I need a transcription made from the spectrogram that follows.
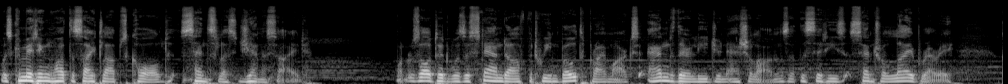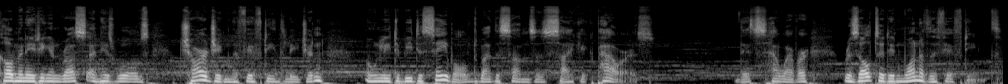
was committing what the Cyclops called senseless genocide. What resulted was a standoff between both Primarchs and their Legion echelons at the city's central library, culminating in Russ and his wolves charging the 15th Legion, only to be disabled by the Sons' psychic powers. This, however, resulted in one of the 15th,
